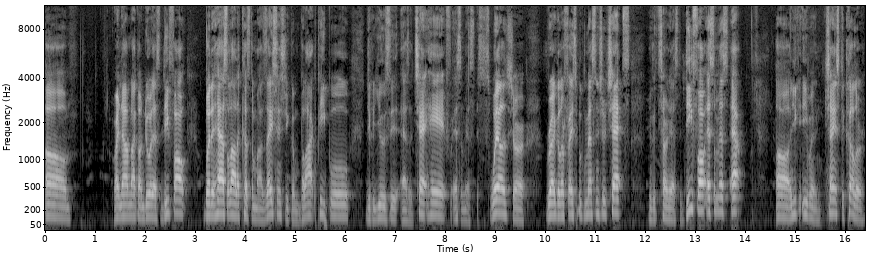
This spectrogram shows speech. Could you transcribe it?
um, right now I'm not going to do it as default, but it has a lot of customizations. You can block people. You can use it as a chat head for SMS as well as your regular Facebook Messenger chats. You can turn it as the default SMS app. Uh, you can even change the color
